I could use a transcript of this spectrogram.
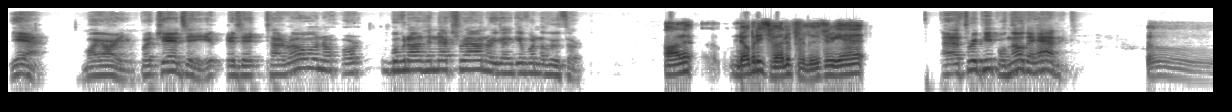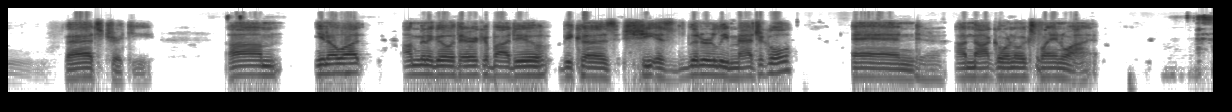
Yeah. Why are you? But Chancey, is it Tyrone or, or moving on to the next round, or are you going to give one to Luther? On it, nobody's voted for Luther yet. Uh, three people. No, they haven't. Ooh, that's tricky. Um, you know what? I'm gonna go with Erica Badu because she is literally magical, and Yeah. I'm not going to explain why.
